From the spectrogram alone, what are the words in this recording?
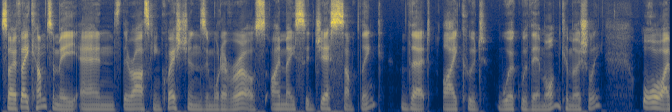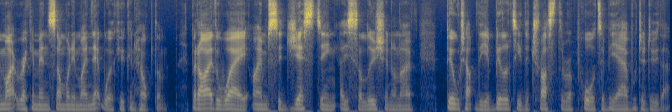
So if they come to me and they're asking questions and whatever else, I may suggest something that I could work with them on commercially, or I might recommend someone in my network who can help them. But either way, I'm suggesting a solution and I've built up the ability, the trust, the rapport to be able to do that.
